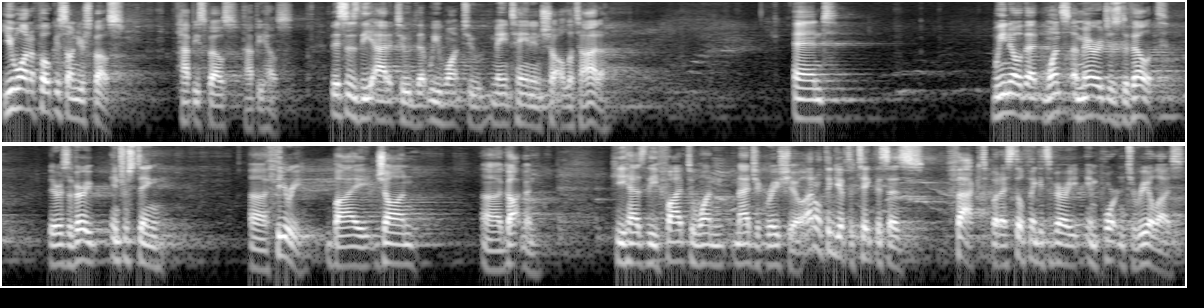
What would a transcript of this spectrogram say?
you want to focus on your spouse. Happy spouse, happy house. This is the attitude that we want to maintain, inshallah ta'ala. And we know that once a marriage is developed, there is a very interesting uh, theory by John uh, Gottman he has the five to one magic ratio. I don't think you have to take this as fact, but I still think it's very important to realize.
